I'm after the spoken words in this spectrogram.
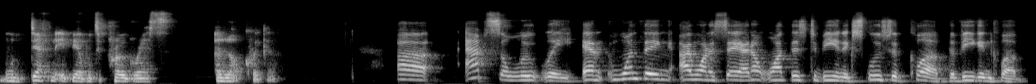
we'll definitely be able to progress a lot quicker. Uh, absolutely. And one thing I want to say, I don't want this to be an exclusive club, the vegan club.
